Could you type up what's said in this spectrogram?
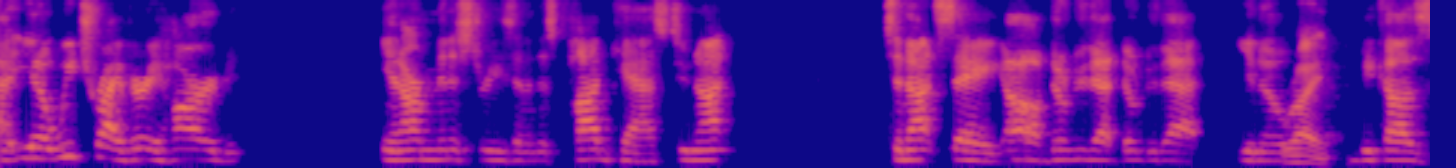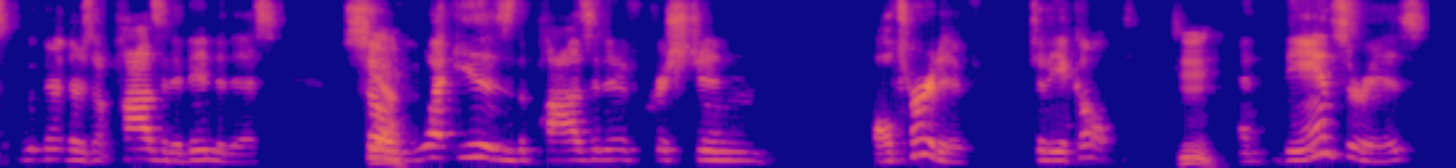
uh, you know, we try very hard in our ministries and in this podcast to not to not say, "Oh, don't do that, don't do that," you know, right because there, there's a positive end to this. So, Yeah. what is the positive Christian alternative to the occult? Hmm. And the answer is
